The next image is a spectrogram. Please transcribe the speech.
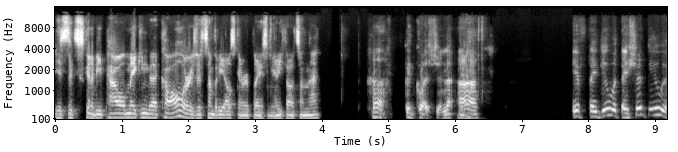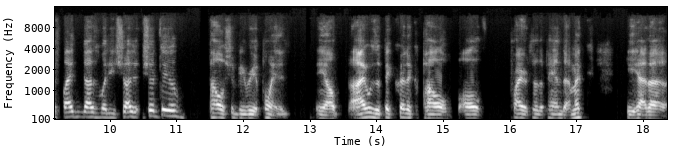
is this going to be Powell making that call, or is there somebody else going to replace him? Any thoughts on that? Huh, good question. Yeah. Uh, if they do what they should do, if Biden does what he should should do, Powell should be reappointed. You know, I was a big critic of Powell all prior to the pandemic. He had a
